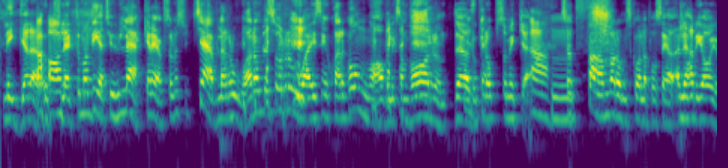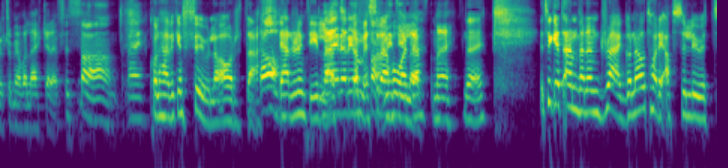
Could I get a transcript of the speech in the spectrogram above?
Ligga där uppfläkt. Och man vet ju hur läkare är också. De är så jävla råa. De blir så råa i sin jargong av att liksom vara runt död och kropp så mycket. Ja. Så att fan vad de ska hålla på och säga. Eller hade jag gjort om jag var läkare. För fan. Nej. Kolla här vilken ful aorta. Ja. Det hade du inte gillat. Nej, det hade jag De är sådär hårda. Nej. Nej. Jag tycker att användaren Dragonaut har det absolut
